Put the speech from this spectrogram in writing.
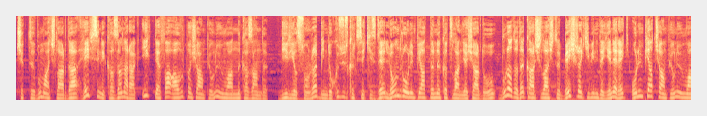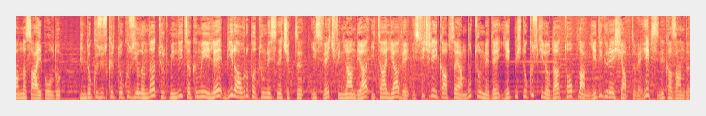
Çıktığı bu maçlarda hepsini kazanarak ilk defa Avrupa şampiyonu unvanını kazandı. Bir yıl sonra 1948'de Londra Olimpiyatlarına katılan Yaşar Doğu, burada da karşılaştığı 5 rakibini de yenerek olimpiyat şampiyonu unvanına sahip oldu. 1949 yılında Türk milli takımı ile bir Avrupa turnesine çıktı. İsveç, Finlandiya, İtalya ve İsviçre'yi kapsayan bu turnede 79 kiloda toplam 7 güreş yaptı ve hepsini kazandı.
